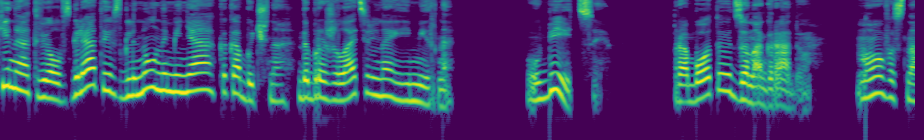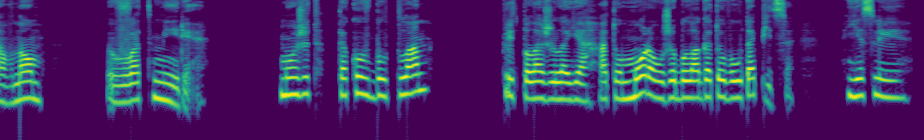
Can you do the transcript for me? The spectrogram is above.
Кине отвел взгляд и взглянул на меня, как обычно, доброжелательно и мирно. «Убийцы. Работают за награду но в основном в Ватмире. Может, таков был план? Предположила я, а то Мора уже была готова утопиться. Если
